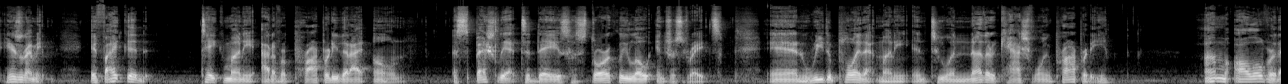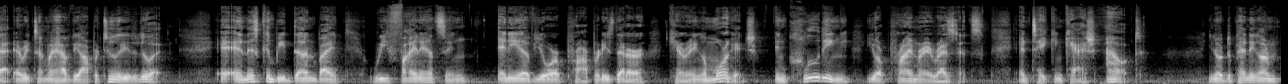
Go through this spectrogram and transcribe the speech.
here's what I mean. If I could take money out of a property that I own, especially at today's historically low interest rates, and redeploy that money into another cash flowing property, I'm all over that every time I have the opportunity to do it. And this can be done by refinancing any of your properties that are carrying a mortgage, including your primary residence, and taking cash out. You know, depending on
